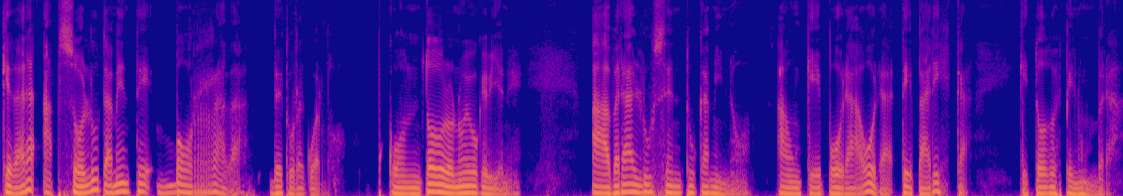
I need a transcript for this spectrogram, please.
quedará absolutamente borrada de tu recuerdo con todo lo nuevo que viene. Habrá luz en tu camino, aunque por ahora te parezca que todo es penumbra.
